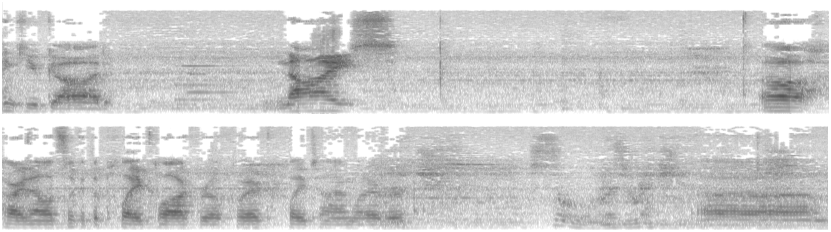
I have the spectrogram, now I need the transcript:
Thank you, God. Nice. Oh, all right. Now let's look at the play clock real quick. Playtime, whatever. Um,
